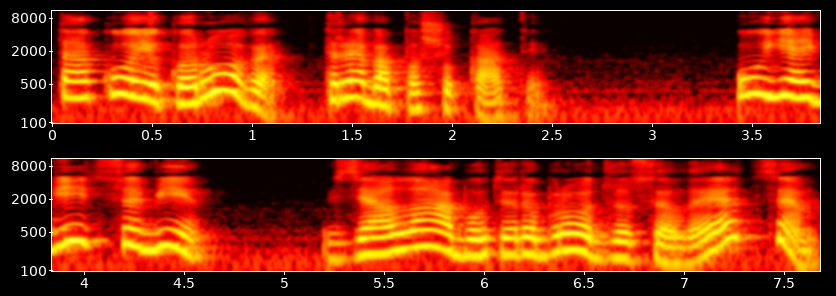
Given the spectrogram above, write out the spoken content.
такої корови треба пошукати. Уявіть собі, взяла бутерброд з оселедцем,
